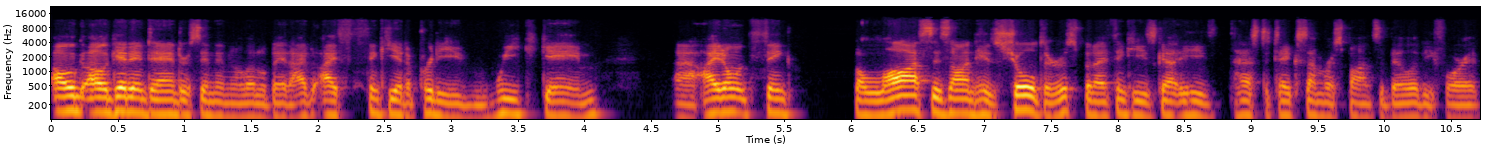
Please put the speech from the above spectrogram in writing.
I'll I'll get into Andersen in a little bit. I I think he had a pretty weak game. Uh, I don't think the loss is on his shoulders, but I think he's got he has to take some responsibility for it.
